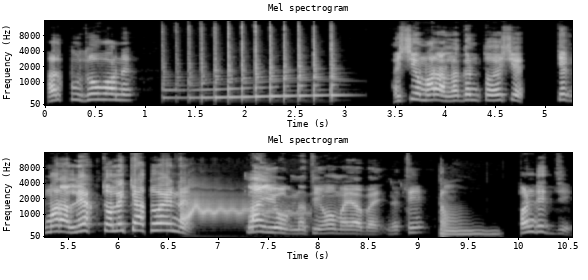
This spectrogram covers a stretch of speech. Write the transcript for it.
સરખું જોવો ને. હશે મારા લગ્ન તો હશે કે મારા લેખ તો લખ્યા તો હોય ને. કાંઈ યોગ નથી હો માયાભાઈ. નથી? પંડિતજી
